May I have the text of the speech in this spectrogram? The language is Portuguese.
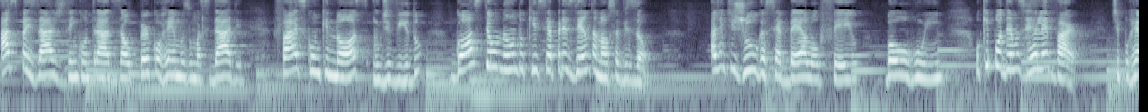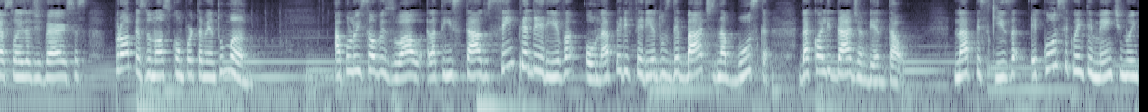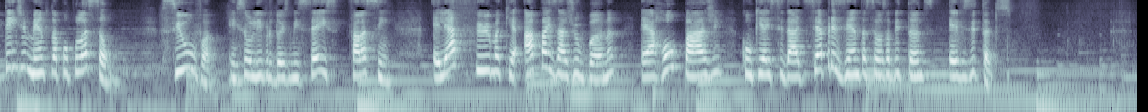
As paisagens encontradas ao percorrermos uma cidade faz com que nós, indivíduo, goste ou não do que se apresenta à nossa visão. A gente julga se é belo ou feio, bom ou ruim, o que podemos relevar, tipo reações adversas próprias do nosso comportamento humano. A poluição visual ela tem estado sempre à deriva ou na periferia dos debates na busca da qualidade ambiental, na pesquisa e, consequentemente, no entendimento da população. Silva, em seu livro 2006, fala assim: ele afirma que a paisagem urbana é a roupagem com que a cidade se apresenta a seus habitantes e visitantes.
